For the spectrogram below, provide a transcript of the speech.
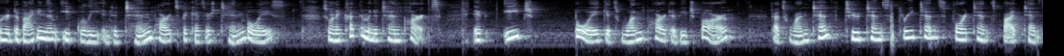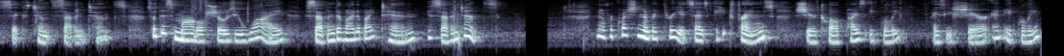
We're dividing them equally into 10 parts because there's 10 boys. So when I cut them into 10 parts, if each boy gets one part of each bar, that's one tenth, two tenths, three tenths, four tenths, five tenths, six tenths, seven tenths. So this model shows you why 7 divided by 10 is 7 tenths. Now for question number three, it says eight friends share 12 pies equally. I see share and equally.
